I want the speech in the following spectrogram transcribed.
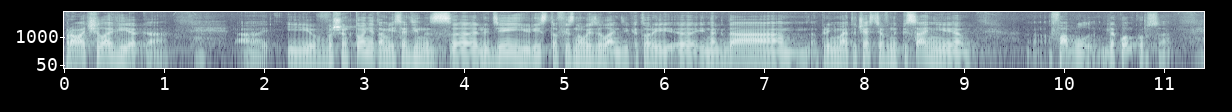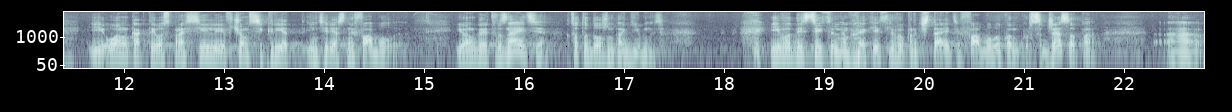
права человека. А, и в Вашингтоне там есть один из э, людей, юристов из Новой Зеландии, который иногда принимает участие в написании фабулы для конкурса. И он как-то его спросили, в чем секрет интересной фабулы. И он говорит, вы знаете, кто-то должен погибнуть. И вот действительно, если вы прочитаете фабулу конкурса Джессопа, а,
